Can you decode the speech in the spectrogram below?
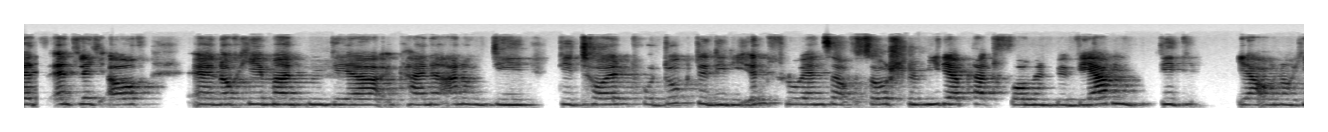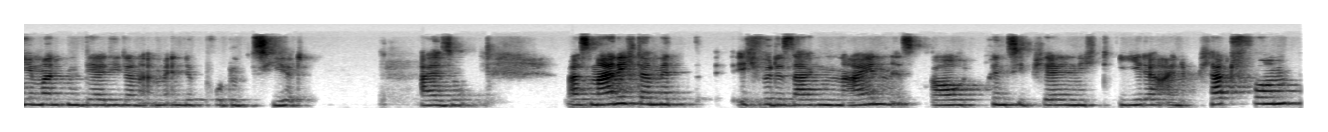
letztendlich auch äh, noch jemanden, der, keine Ahnung, die, die tollen Produkte, die die Influencer auf Social-Media-Plattformen bewerben, die ja auch noch jemanden, der die dann am Ende produziert. Also, was meine ich damit? Ich würde sagen, nein, es braucht prinzipiell nicht jeder eine Plattform.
